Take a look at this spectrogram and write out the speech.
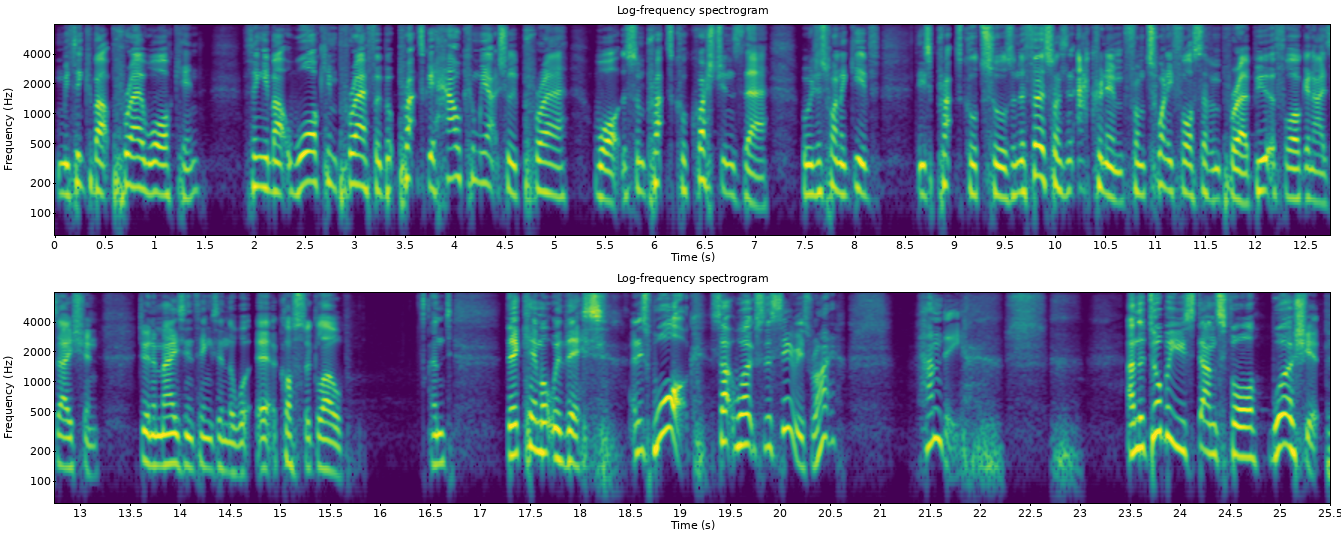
when we think about prayer walking, thinking about walking prayerfully, but practically, how can we actually prayer walk? There's some practical questions there. We just want to give these practical tools. And the first one is an acronym from 24 7 Prayer, beautiful organization doing amazing things in the, uh, across the globe. And they came up with this, and it's walk. So that works for the series, right? Handy. And the W stands for worship.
